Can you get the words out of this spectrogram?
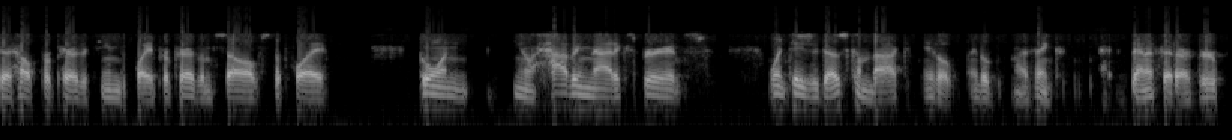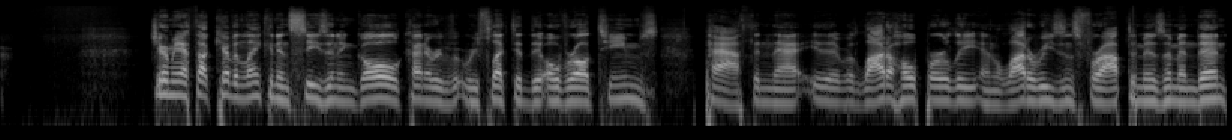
to help prepare the team to play, prepare themselves to play, going you know, having that experience when Toews does come back, it'll it'll I think benefit our group. Jeremy, I thought Kevin Lankinen's season and goal kind of re- reflected the overall team's path in that there was a lot of hope early and a lot of reasons for optimism, and then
